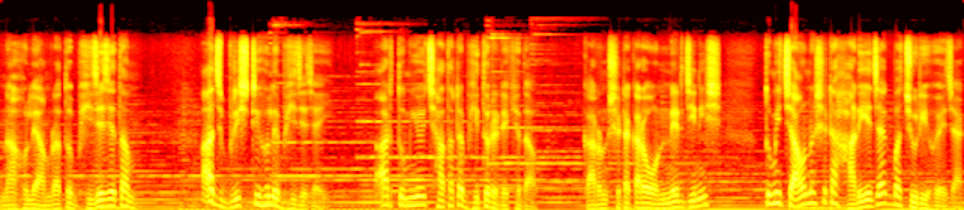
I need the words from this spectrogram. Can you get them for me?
না হলে আমরা তো ভিজে যেতাম। আজ বৃষ্টি হলে ভিজে যাই। আর তুমি ওই ছাতাটা ভিতরে রেখে দাও। কারণ সেটা কারও অন্যের জিনিস। তুমি চাও না সেটা হারিয়ে যাক বা চুরি হয়ে যাক।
